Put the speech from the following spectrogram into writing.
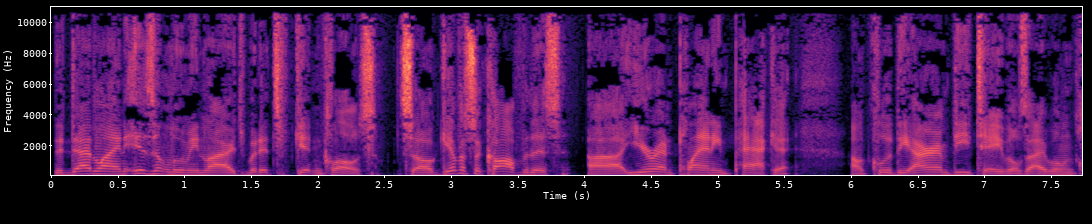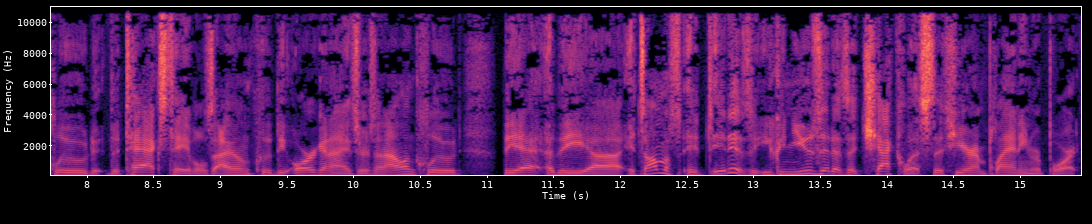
The deadline isn't looming large, but it's getting close. So give us a call for this uh, year-end planning packet. I'll include the RMD tables. I will include the tax tables. I'll include the organizers, and I'll include the uh, the. Uh, it's almost it, it is. You can use it as a checklist this year in planning report.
